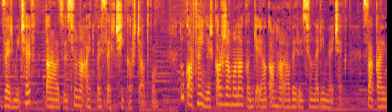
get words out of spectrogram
ձեր միջև տարածությունը այդպես էլ չի կրճատվում։ Դուք արդեն երկար ժամանակ ընկերական հարաբերությունների մեջ եք, սակայն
